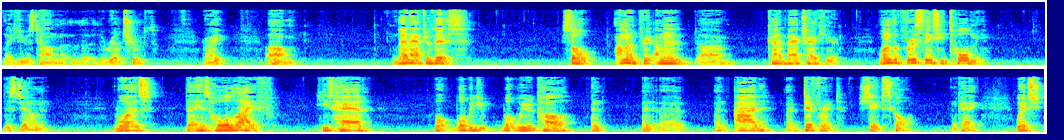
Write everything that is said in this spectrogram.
Like he was telling the, the, the real truth, right? Um, then after this, so I'm gonna pre- I'm gonna uh, kind of backtrack here. one of the first things he told me, this gentleman, was that his whole life he's had what what would you what we would call an an uh, an odd a different shaped skull, okay, which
